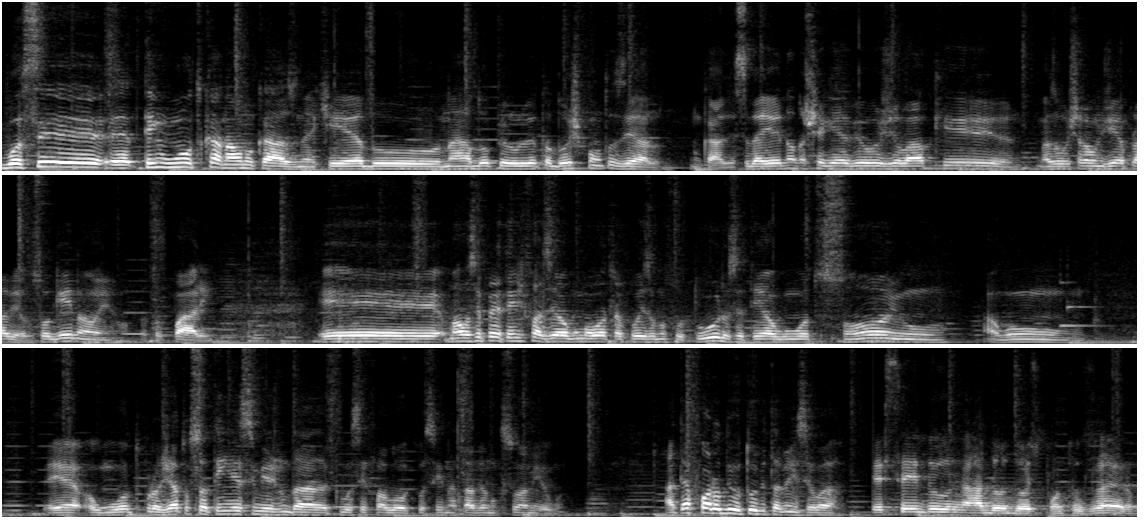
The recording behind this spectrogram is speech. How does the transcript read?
Você é, tem um outro canal, no caso, né? Que é do Narrador Piruleta 2.0, no caso. Esse daí ainda não cheguei a ver hoje lá, porque... Mas eu vou tirar um dia pra ver. Eu não sou gay não, hein? Eu tô parem. É... Mas você pretende fazer alguma outra coisa no futuro? Você tem algum outro sonho? Algum... É, algum outro projeto ou só tem esse mesmo da, que você falou, que você ainda tá vendo com seu amigo? Até fora do YouTube também, sei lá. Esse do Narrador 2.0,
